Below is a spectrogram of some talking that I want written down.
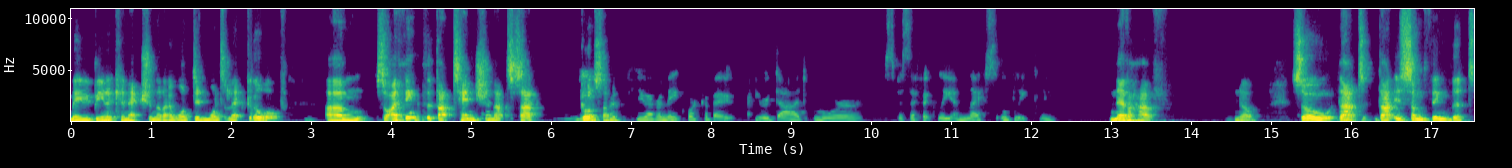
maybe being a connection that I want, didn't want to let go of. Um, so I think that that tension, that sad. Go on, Simon. Do you ever make work about your dad more specifically and less obliquely? Never have. No. So that that is something that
